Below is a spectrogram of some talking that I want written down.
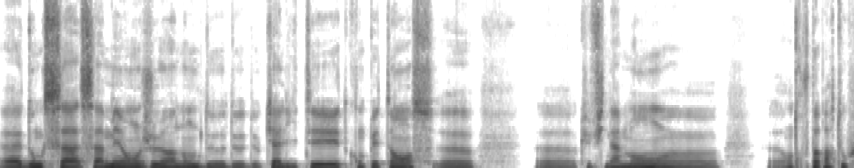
Euh, donc ça, ça met en jeu un nombre de, de, de qualités et de compétences que finalement on trouve pas partout.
